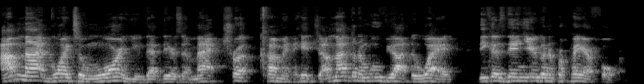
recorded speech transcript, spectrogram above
I'm not going to warn you that there's a Mack truck coming to hit you. I'm not going to move you out the way because then you're going to prepare for it.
